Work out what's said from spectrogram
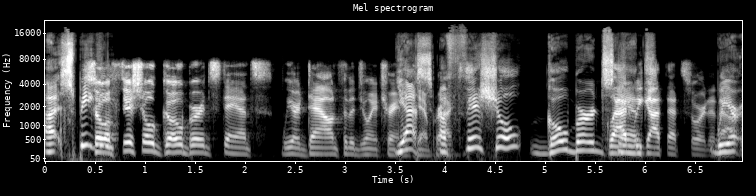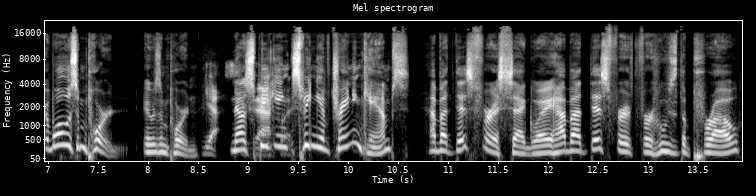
Uh, speaking, So official Go Bird stance. We are down for the joint training yes, camp practice. official Go Bird stance. Glad we got that sorted. We out. are. What was important? It was important. Yes. Now exactly. speaking speaking of training camps, how about this for a segue? How about this for for who's the pro?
